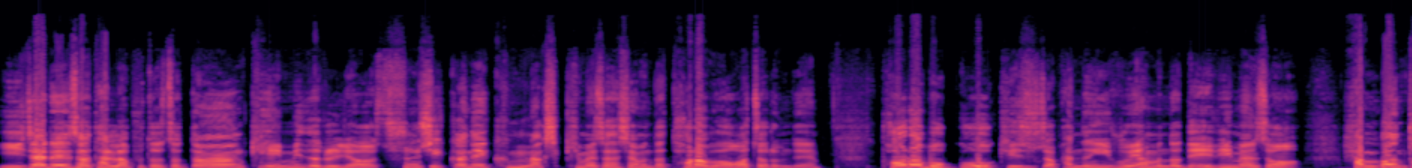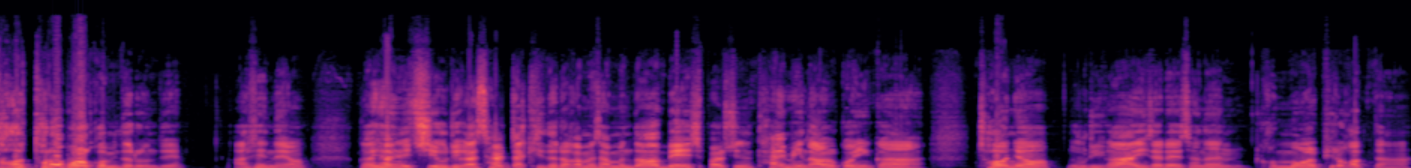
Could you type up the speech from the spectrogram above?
이 자리에서 달라붙었었던 개미들을요, 순식간에 급락시키면서 다시 한번 더 털어먹었죠, 여러분들. 털어먹고 기술적 반등 이후에 한 번 더 내리면서 한 번 더 털어먹을 겁니다, 여러분들. 아시네요? 그러니까 현 위치 우리가 살짝 기다려가면서 한 번 더 매집할 수 있는 타이밍 나올 거니까 전혀 우리가 이 자리에서는 겁먹을 필요가 없다.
